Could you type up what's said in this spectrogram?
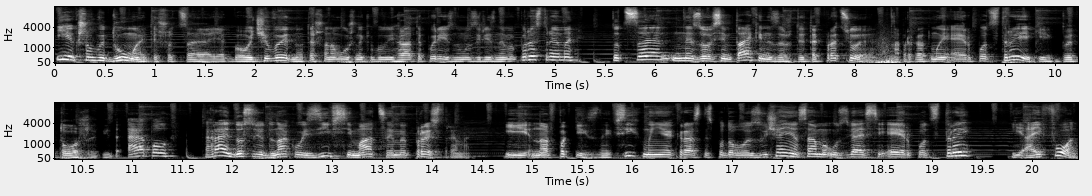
І якщо ви думаєте, що це якби очевидно, те, що навушники будуть грати по-різному з різними пристроями, то це не зовсім так і не завжди так працює. Наприклад, мої AirPods 3, які якби теж від Apple, грають досить одинаково зі всіма цими пристроями. І навпаки, з них всіх мені якраз не сподобалось звучання саме у зв'язці AirPods 3 і iPhone.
